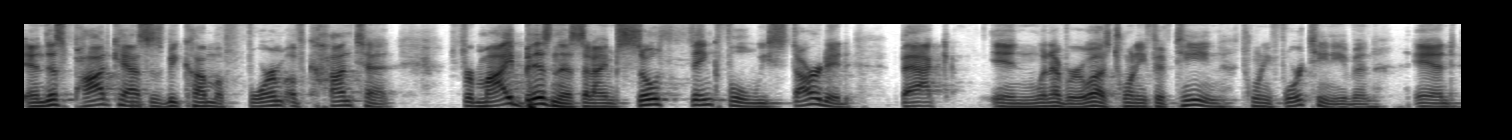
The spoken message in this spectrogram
And this podcast has become a form of content for my business. And I'm so thankful we started back in whenever it was 2015 2014 even and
